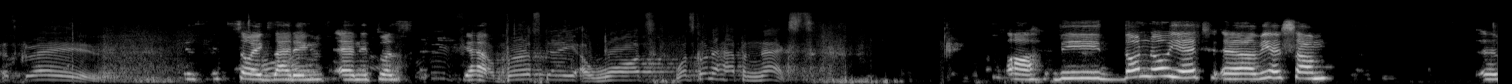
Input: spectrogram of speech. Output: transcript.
That's great. it's, it's so exciting, and it was, yeah. Birthday award. What's going to happen next? Oh, we don't know yet. Uh, we have some uh,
